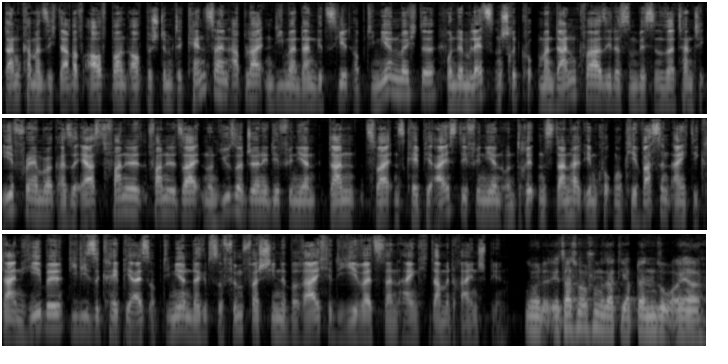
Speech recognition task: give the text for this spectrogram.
Dann kann man sich darauf aufbauen, auch bestimmte Kennzahlen ableiten, die man dann gezielt optimieren möchte. Und im letzten Schritt guckt man dann quasi, das ist ein bisschen unser Tante-E-Framework, also erst Funnel, Funnel-Seiten und User Journey definieren, dann zweitens KPIs definieren und drittens dann halt eben gucken, okay, was sind eigentlich die kleinen Hebel, die diese KPIs optimieren. Da gibt es so fünf verschiedene Bereiche, die jeweils dann eigentlich damit reinspielen. So, jetzt hast du auch schon gesagt, ihr habt dann so euer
